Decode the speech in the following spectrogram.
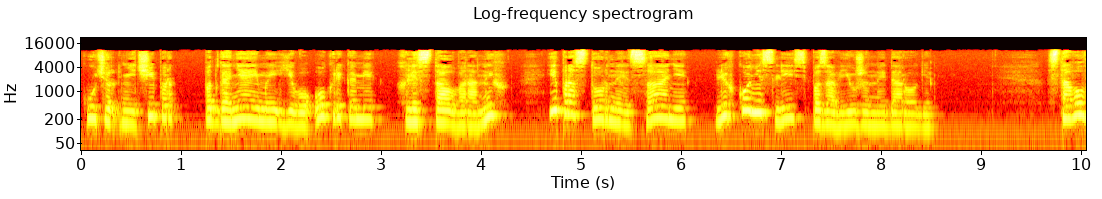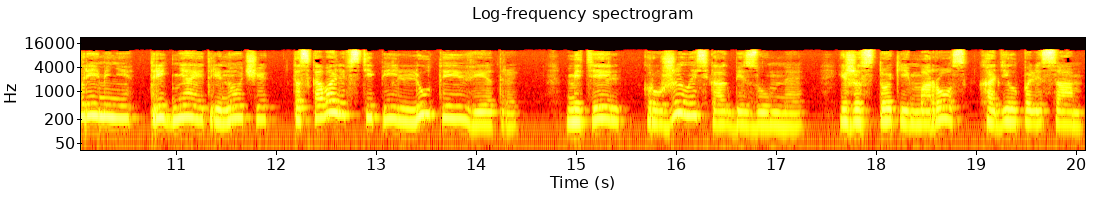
кучер Нечипор, подгоняемый его окриками, хлестал вороных, и просторные сани легко неслись по завьюженной дороге. С того времени три дня и три ночи тосковали в степи лютые ветры. Метель кружилась, как безумная, и жестокий мороз ходил по лесам,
